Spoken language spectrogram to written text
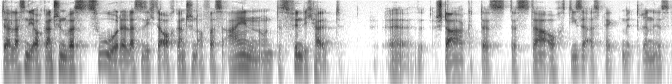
da lassen die auch ganz schön was zu oder lassen sich da auch ganz schön auf was ein. Und das finde ich halt äh, stark, dass, dass da auch dieser Aspekt mit drin ist,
